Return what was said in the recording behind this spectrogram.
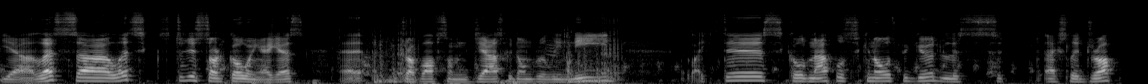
Yeah, let's uh, let's just start going. I guess. Uh, drop off some jazz we don't really need like this. Golden apples can always be good. Let's actually drop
